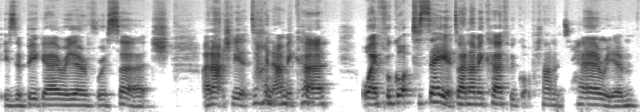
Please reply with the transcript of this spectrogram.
is a big area of research. And actually, at Dynamic Earth, oh, I forgot to say, at Dynamic Earth, we've got planetarium.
